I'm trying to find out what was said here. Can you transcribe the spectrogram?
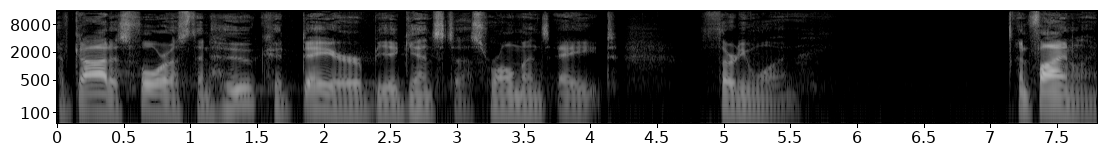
if God is for us, then who could dare be against us? Romans 8 31. And finally,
